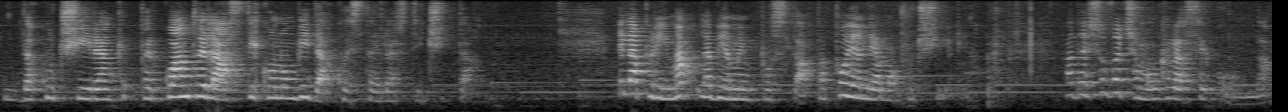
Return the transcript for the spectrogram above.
da cucire anche per quanto elastico non vi dà questa elasticità. E la prima l'abbiamo impostata poi andiamo a cucirla. Adesso facciamo anche la seconda.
